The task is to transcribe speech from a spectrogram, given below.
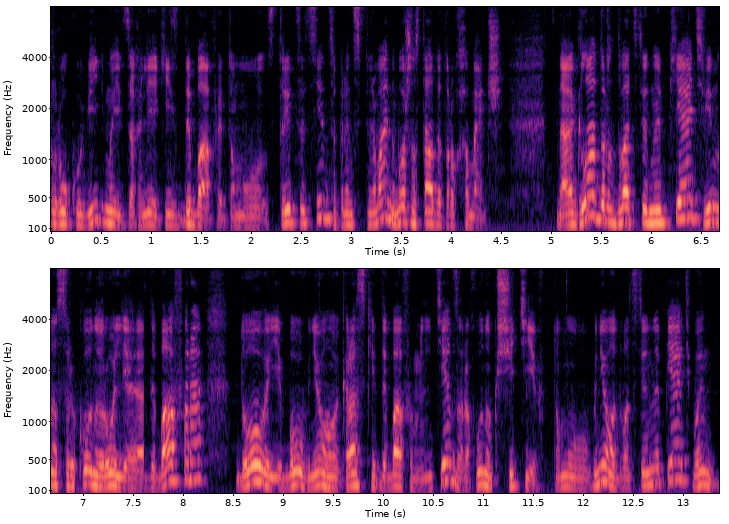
руку відьми і взагалі якісь дебафи. Тому з 37 це в принципі нормально, можна ставити трохи менше. На Гладор 21.5 він нас виконує роль е, дебафера, до, бо в нього якраз дебаф імунітет за рахунок щитів. Тому в нього 21.5 він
